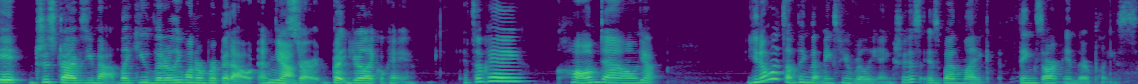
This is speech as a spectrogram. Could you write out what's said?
it just drives you mad. Like, you literally want to rip it out and Yeah. restart. But you're like, okay, it's okay. Calm down. Yeah. You know what? Something that makes me really anxious is when like things aren't in their place.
